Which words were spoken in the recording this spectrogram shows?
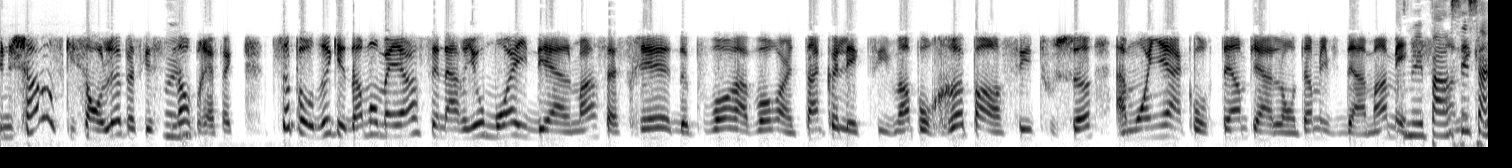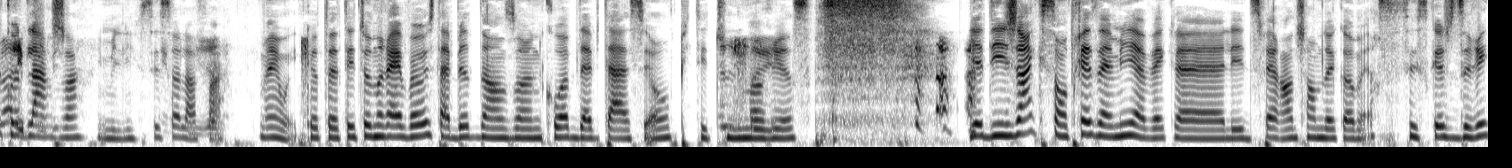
une chance qu'ils sont là parce que sinon, bref. Tout ça pour dire que dans mon meilleur scénario, moi, idéalement, ça serait de pouvoir avoir un temps collectivement pour repenser tout ça à moyen, à court terme puis à long terme, évidemment. Mais, Mais en penser, ça coûte de l'argent, Émilie. C'est ça l'affaire. Mais oui, écoute, t'es une rêveuse, t'habites dans une coop d'habitation, puis t'es une humoriste. Il y a des gens qui sont très amis avec euh, les différentes chambres de commerce. C'est ce que je dirais.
